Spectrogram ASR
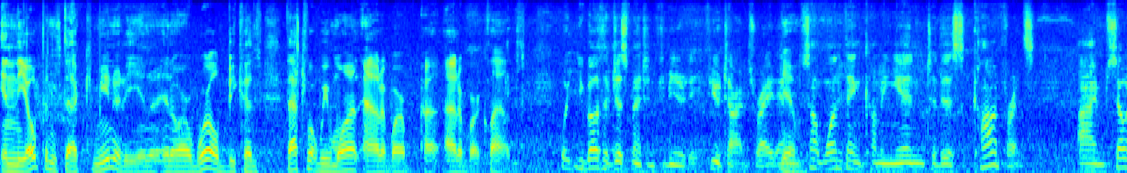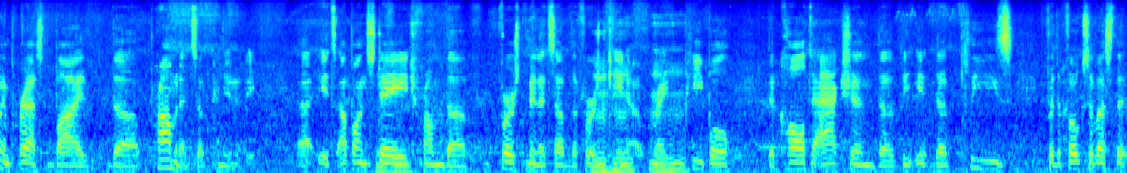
in the OpenStack community in, in our world because that's what we want out of our, uh, out of our clouds. Well, you both have just mentioned community a few times, right? And Yeah. some, one thing coming into this conference, I'm so impressed by the prominence of community. Uh, it's up on mm-hmm. stage from the first minutes of the 1st mm-hmm. keynote, right? Mm-hmm. People, the call to action, the, the the please for the folks of us that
